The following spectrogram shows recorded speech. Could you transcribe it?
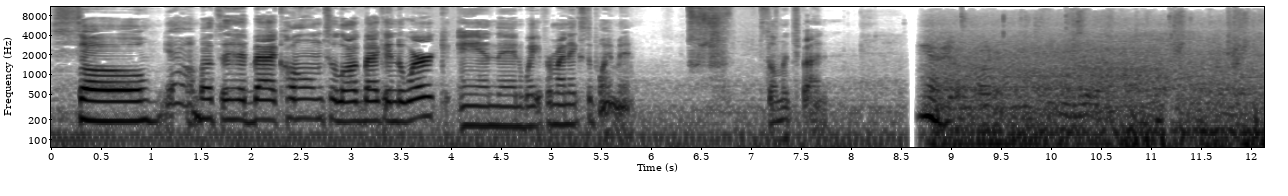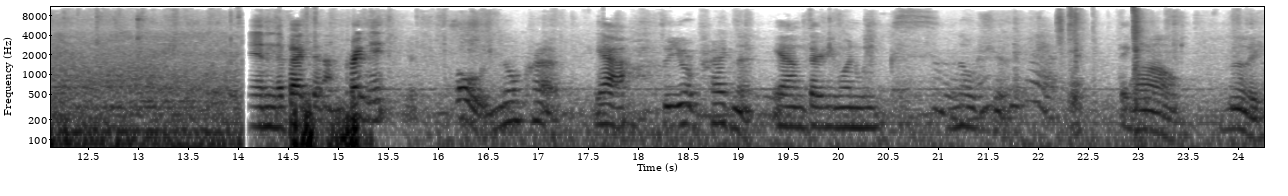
So yeah i'm about to head back home to log back into work and then wait for my next appointment. So much fun. Here and the fact that i'm pregnant Oh, no crap. yeah So you're pregnant? yeah i'm 31 weeks No shit. Thank you. Wow, really?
